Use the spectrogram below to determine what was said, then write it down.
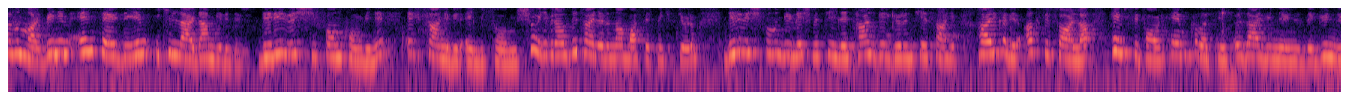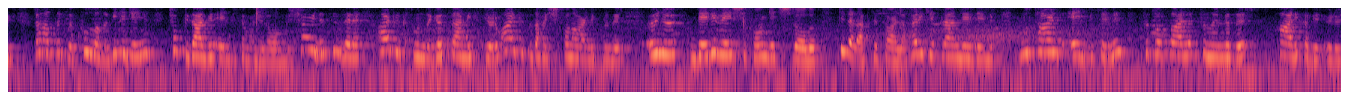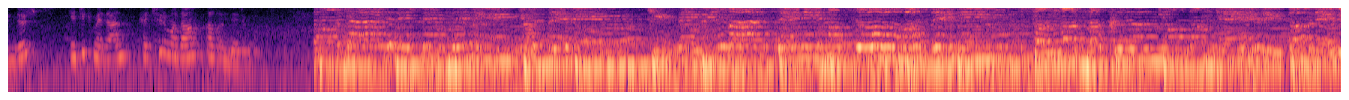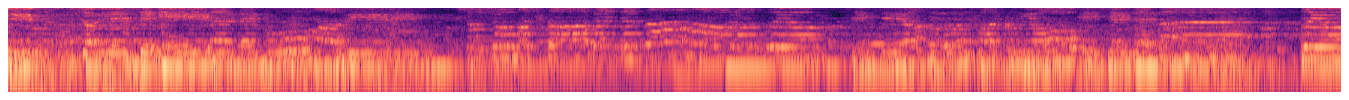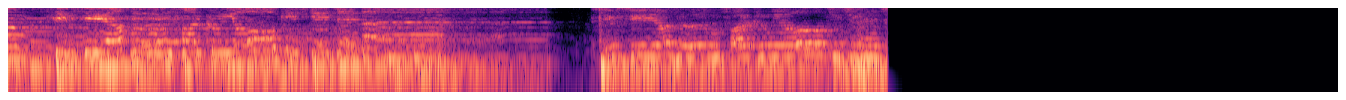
Hanımlar benim en sevdiğim ikililerden biridir. Deri ve şifon kombini efsane bir elbise olmuş. Şöyle biraz detaylarından bahsetmek istiyorum. Deri ve şifonun birleşmesiyle tarz bir görüntüye sahip harika bir aksesuarla hem spor hem klasik özel günlerinizde günlük rahatlıkla kullanabileceğiniz çok güzel bir elbise modeli olmuş. Şöyle sizlere arka kısmını da göstermek istiyorum. Arkası daha şifon ağırlıklıdır. Önü deri ve şifon geçişli olup güzel aksesuarla hareketlendirdiğimiz bu tarz elbisemiz stoklarla sınırlıdır. Harika bir üründür. Gecikmeden, kaçırmadan alın derim. Yoldan geri dönerim Söyle simsiyahım farkım yok hiç geceden Simsiyahım farkım yok hiç gece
